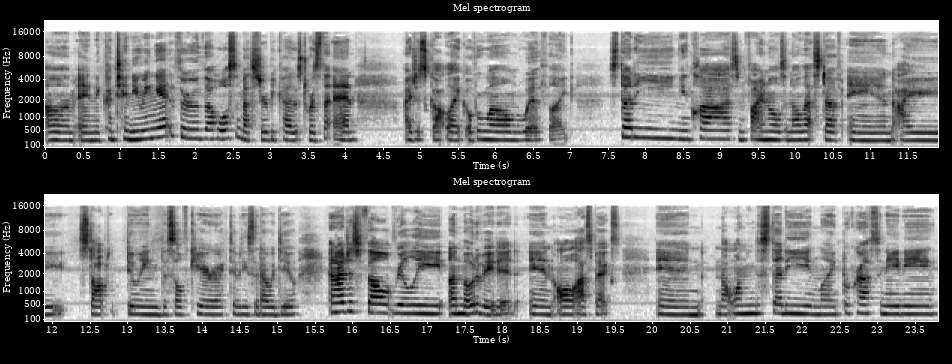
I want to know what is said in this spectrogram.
um, and continuing it through the whole semester because towards the end I just got like overwhelmed with like studying in class and finals and all that stuff and I stopped doing the self-care activities that I would do and I just felt really unmotivated in all aspects and not wanting to study and like procrastinating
